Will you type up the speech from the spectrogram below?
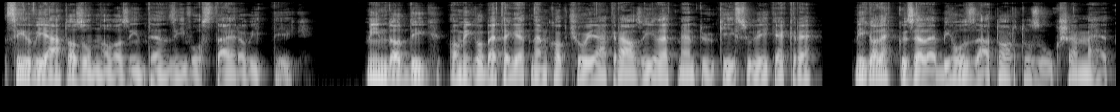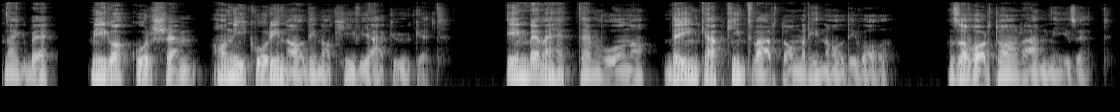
Szilviát azonnal az intenzív osztályra vitték. Mindaddig, amíg a beteget nem kapcsolják rá az életmentő készülékekre, még a legközelebbi hozzátartozók sem mehetnek be, még akkor sem, ha Nico Rinaldinak hívják őket. Én bemehettem volna, de inkább kint vártam Rinaldival. Zavartan rám nézett.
